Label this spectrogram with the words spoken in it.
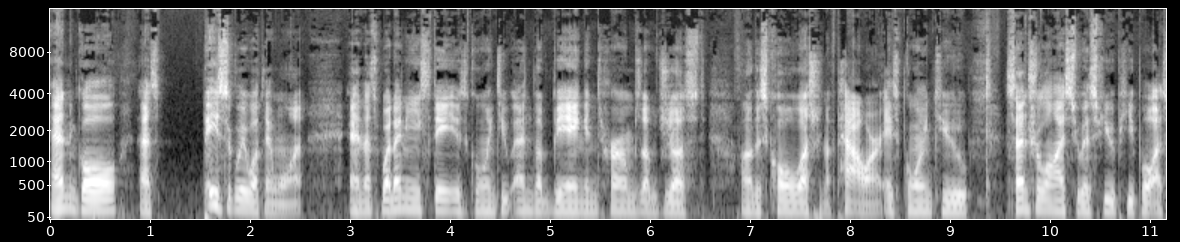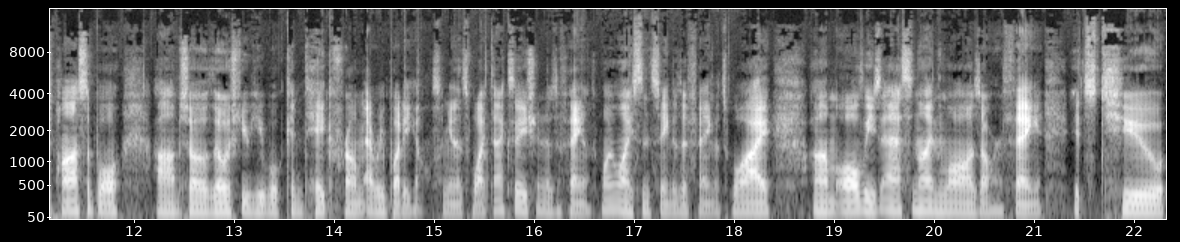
end goal. That's basically what they want. And that's what any state is going to end up being in terms of just uh, this coalition of power is going to centralize to as few people as possible um, so those few people can take from everybody else. I mean, that's why taxation is a thing, that's why licensing is a thing, that's why um, all these asinine laws are a thing. It's to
